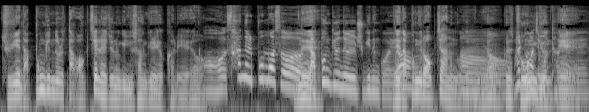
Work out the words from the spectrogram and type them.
주위에 나쁜 균들을 딱 억제를 해주는 게 유산균의 역할이에요. 어, 산을 뿜어서 네. 나쁜 균을 죽이는 거예요. 네, 나쁜 균을 억제하는 거거든요. 어, 그래서 좋은 균. 못하게. 예.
